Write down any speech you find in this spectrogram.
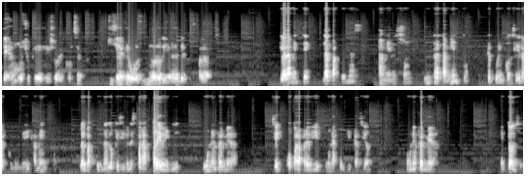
deja mucho que decir sobre el concepto. Quisiera que vos nos lo dijeras de tus palabras. Claramente, las vacunas también son un tratamiento, pueden considerar como un medicamento. Las vacunas lo que sirven es para prevenir una enfermedad. ¿sí? O para prevenir una complicación o una enfermedad. Entonces,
